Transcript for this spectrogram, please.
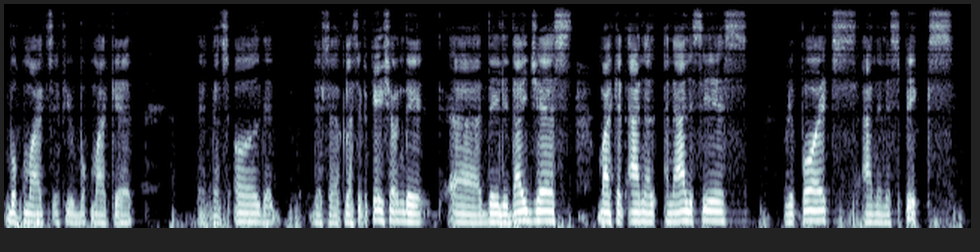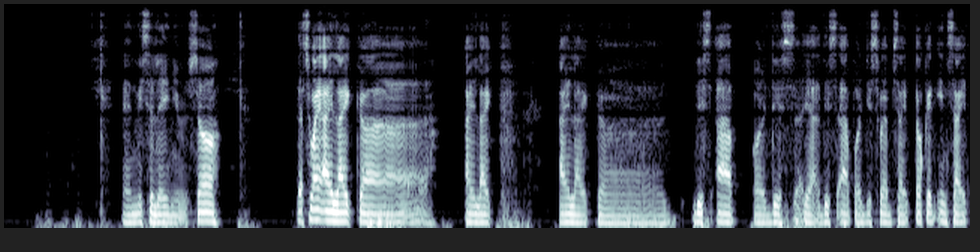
bookmarks if you bookmark it. And that's all. That there's a classification the uh, daily digest market anal analysis reports analyst picks and miscellaneous. So that's why i like uh, i like i like uh, this app or this uh, yeah this app or this website token insight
